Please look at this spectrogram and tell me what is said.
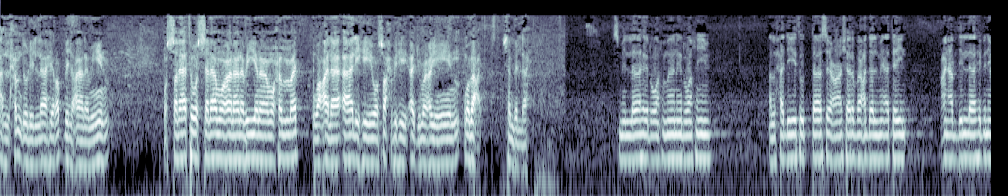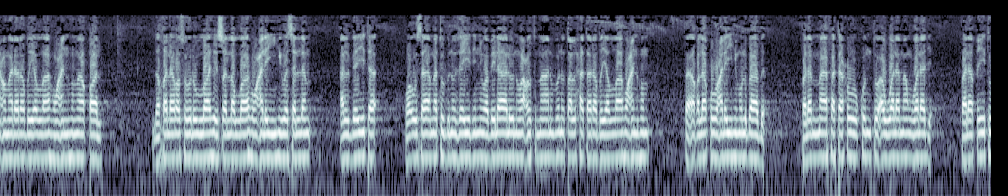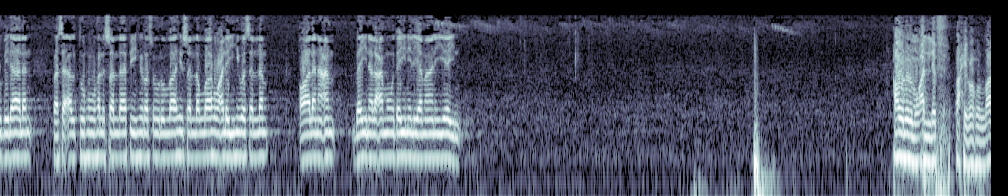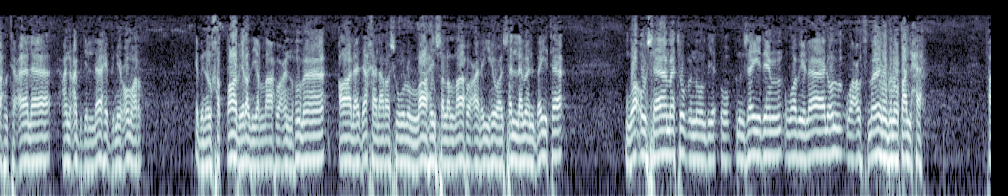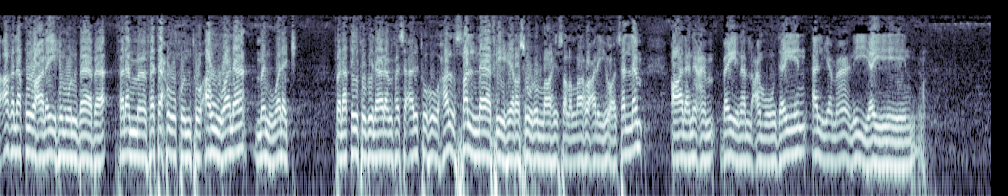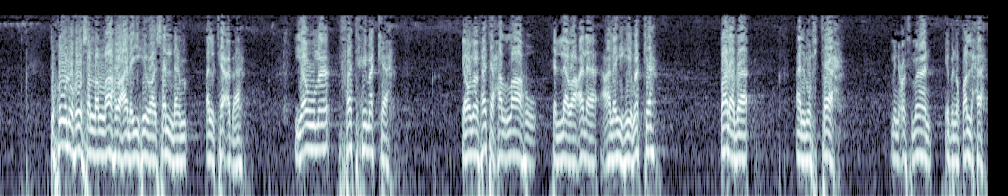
الحمد لله رب العالمين والصلاة والسلام على نبينا محمد وعلى آله وصحبه أجمعين. وبعد بسم الله. بسم الله الرحمن الرحيم. الحديث التاسع عشر بعد المئتين. عن عبد الله بن عمر رضي الله عنهما قال دخل رسول الله صلى الله عليه وسلم البيت وأسامة بن زيد وبلال وعثمان بن طلحة رضي الله عنهم فأغلقوا عليهم الباب. فلما فتحوا كنت أول من ولج. فلقيت بلالا فسألته هل صلى فيه رسول الله صلى الله عليه وسلم. قال نعم بين العمودين اليمانيين. قول المؤلف رحمه الله تعالى عن عبد الله بن عمر بن الخطاب رضي الله عنهما قال دخل رسول الله صلى الله عليه وسلم البيت وأسامة بن, بن زيد وبلال وعثمان بن طلحة فأغلقوا عليهم الباب فلما فتحوا كنت أول من ولج. فلقيت بلالا فسألته هل صلى فيه رسول الله صلى الله عليه وسلم؟ قال نعم بين العمودين اليمانيين. دخوله صلى الله عليه وسلم الكعبة يوم فتح مكة. يوم فتح الله جل وعلا عليه مكة طلب المفتاح من عثمان بن طلحة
